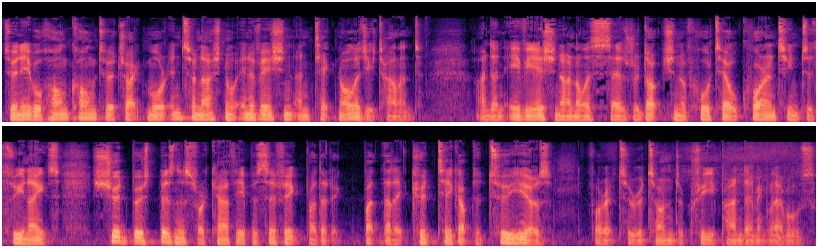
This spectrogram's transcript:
to enable Hong Kong to attract more international innovation and technology talent and an aviation analyst says reduction of hotel quarantine to three nights should boost business for Cathay Pacific, but that it, but that it could take up to two years for it to return to pre-pandemic levels.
